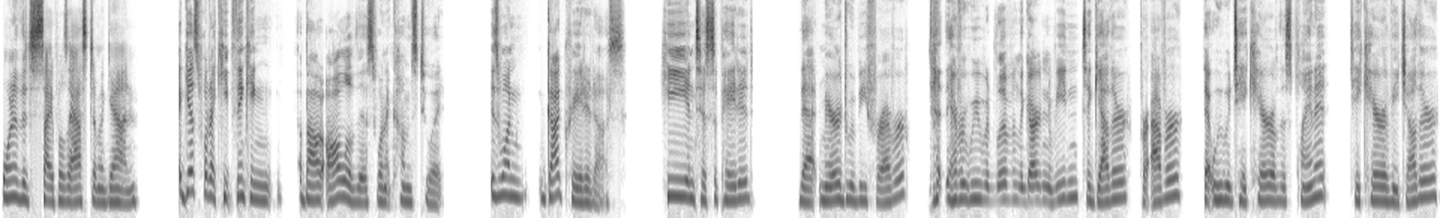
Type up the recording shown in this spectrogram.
One of the disciples asked him again, I guess what I keep thinking about all of this when it comes to it is when God created us, He anticipated that marriage would be forever, that ever we would live in the Garden of Eden together forever, that we would take care of this planet, take care of each other,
